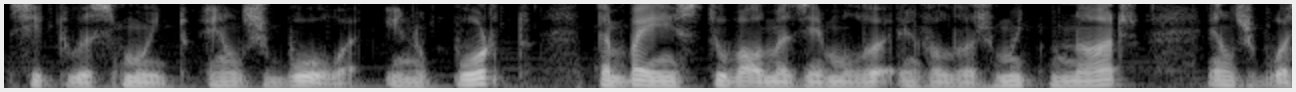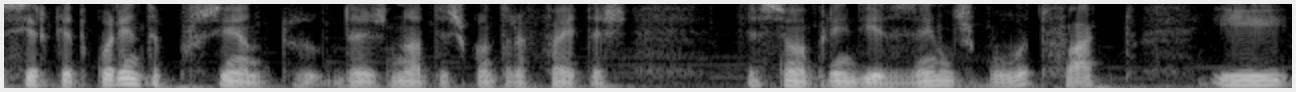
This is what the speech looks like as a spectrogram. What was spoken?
situa-se muito em Lisboa e no Porto, também em Setúbal, mas em, em valores muito menores. Em Lisboa, cerca de 40% das notas contrafeitas são apreendidas em Lisboa, de facto, e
